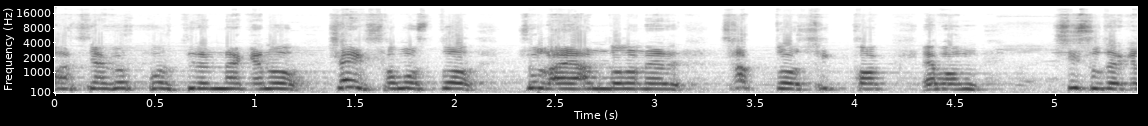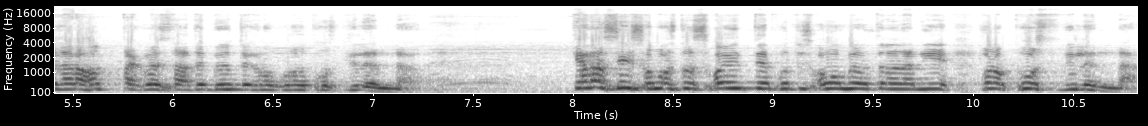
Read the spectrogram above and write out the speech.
পাঁচই আগস্ট পোস্ট দিলেন না কেন? সেই সমস্ত জুলাই আন্দোলনের ছাত্র, শিক্ষক এবং শিশুদেরকে যারা হত্যা করেছে, তাদের বিরুদ্ধে কোনো পোস্ট দিলেন না। কেন সেই সমস্ত শহীদদের প্রতি সমবেদনা নিয়ে কোনো পোস্ট দিলেন না?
